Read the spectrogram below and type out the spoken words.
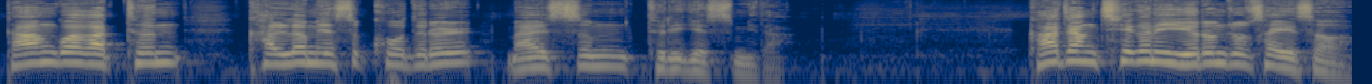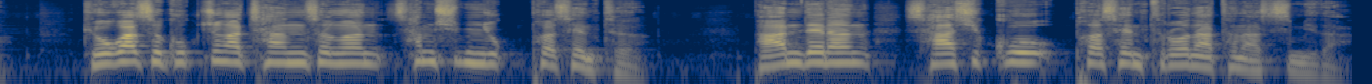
다음과 같은 칼럼 에스 코드를 말씀드리겠습니다. 가장 최근의 여론조사에서 교과서 국정화 찬성은 36%, 반대는 49%로 나타났습니다.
